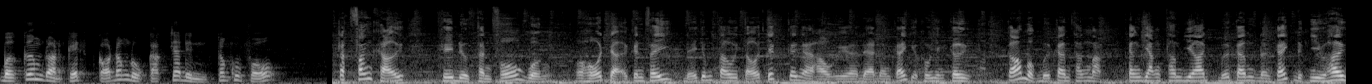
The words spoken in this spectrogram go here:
bữa cơm đoàn kết có đông đủ các gia đình trong khu phố rất phấn khởi khi được thành phố quận hỗ trợ kinh phí để chúng tôi tổ chức cái ngày hội đại đoàn kết của khu dân cư có một bữa cơm thân mật nhân dân tham gia bữa cơm đoàn kết được nhiều hơn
